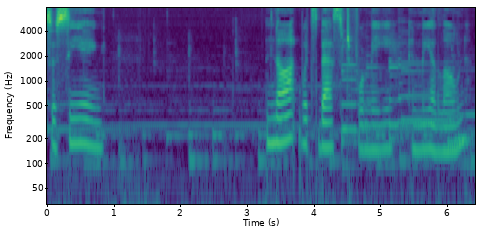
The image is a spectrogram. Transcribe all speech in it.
So, seeing not what's best for me and me alone.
